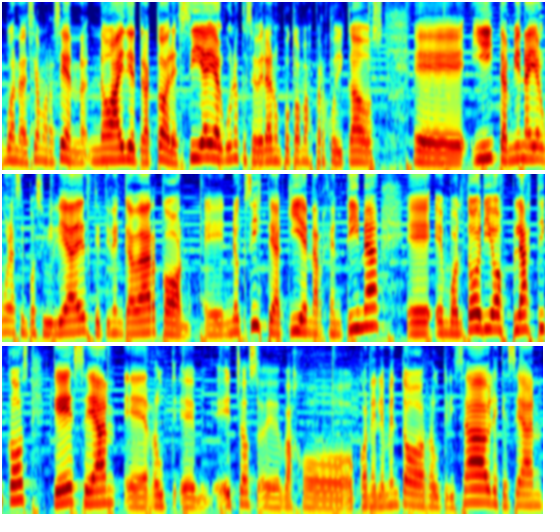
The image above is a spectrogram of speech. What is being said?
bueno, decíamos recién, no, hay detractores. Sí hay algunos que se verán un poco más perjudicados eh, y también hay algunas imposibilidades que tienen que ver con, eh, no existe aquí en Argentina envoltorios plásticos que sean eh, eh, hechos eh, bajo con elementos reutilizables, que sean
